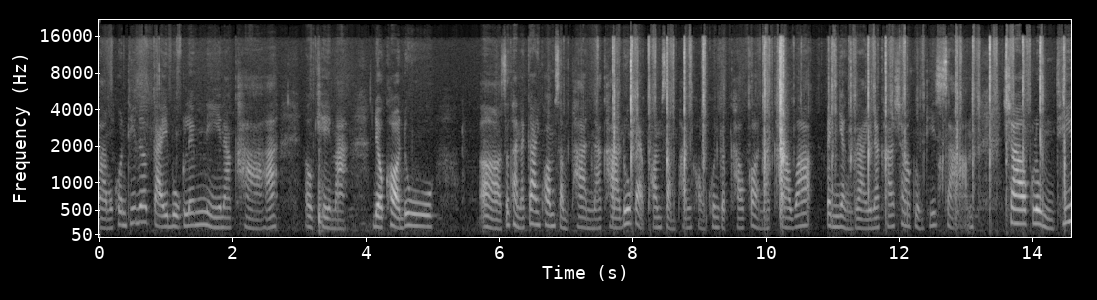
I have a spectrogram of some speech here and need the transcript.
3 คนที่เลือกไกด์บุ๊กเล่มนี้นะคะ โอเคมา เดี๋ยวขอดูอสถานการณ์ความสัมพันธ์นะคะ รูปแบบความสัมพันธ์ของคุณกับเขาก่อนนะคะว่าเป็นอย่างไรนะคะ ชาวกลุ่มที่ 3 ชาวกลุ่มที่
